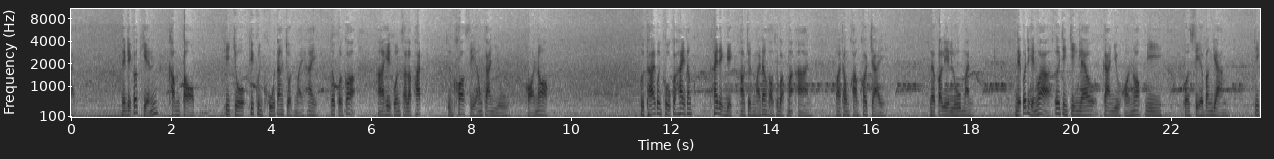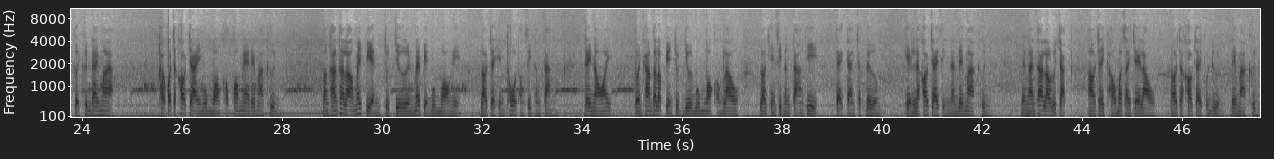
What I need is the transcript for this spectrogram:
เด็กๆก็เขียนคำตอบที่โจที่คุณครูตั้งโจทย์ใหม่ให้ ทุกคนก็หาเหตุผลสารพัด ถึงข้อเสียของการอยู่หอนอก สุดท้ายคุณครูก็ให้ทั้งให้เด็กๆ เอาจดหมายทั้งสองฉบับมาอ่าน มาทำความเข้าใจ แล้วก็เรียนรู้มัน เด็กก็จะเห็นว่าเออจริง ๆ แล้วการอยู่หอนอกมีผลเสียบางอย่างที่เกิดขึ้นได้มาก เขาก็จะเข้าใจมุมมองของพ่อแม่ได้มากขึ้น บางครั้งถ้าเราไม่เปลี่ยนจุดยืน ไม่เปลี่ยนมุมมองนี่เราจะเห็นโทษของสิ่งต่างๆ ได้น้อยตรงข้ามถ้าเราเปลี่ยนจุดยืนมุมมองของเรา เราเห็นสิ่งต่างๆ ที่แตกต่างจากเดิม เห็นและเข้าใจสิ่งนั้นได้มากขึ้น ดังนั้นถ้าเรารู้จักเอาใจเขามาใส่ใจเรา เราจะเข้าใจคนอื่นได้มากขึ้น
